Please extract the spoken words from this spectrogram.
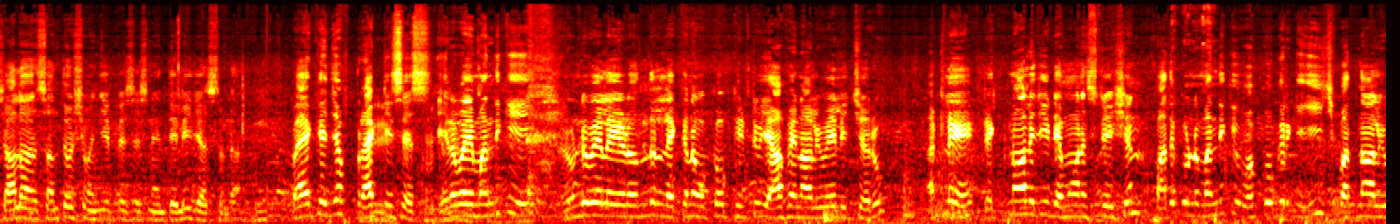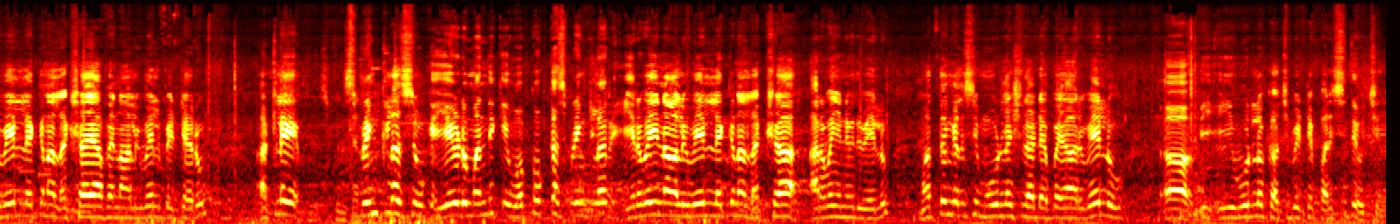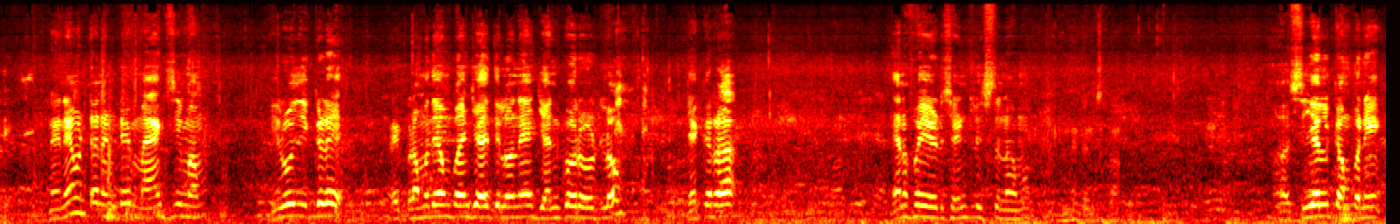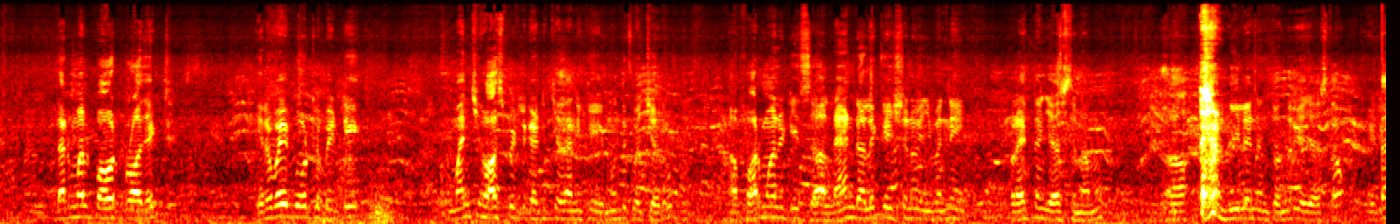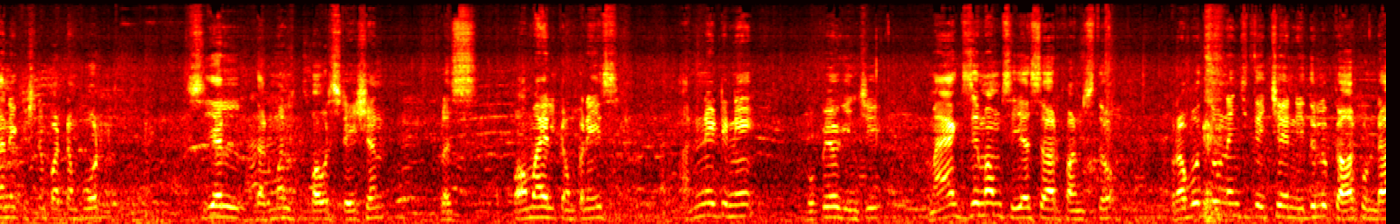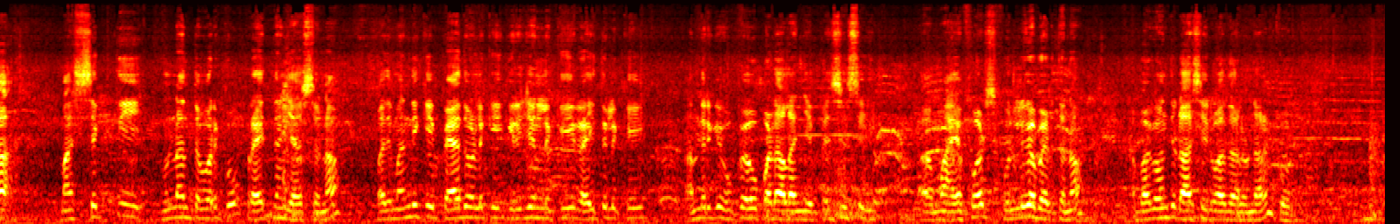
చాలా సంతోషం అని చెప్పేసి నేను తెలియజేస్తున్నా ప్యాకేజ్ ఆఫ్ ప్రాక్టీసెస్ ఇరవై మందికి రెండు వేల ఏడు వందల లెక్కన ఒక్కొక్క కిట్టు యాభై నాలుగు వేలు ఇచ్చారు. అట్లే టెక్నాలజీ డెమాన్స్ట్రేషన్ పదకొండు మందికి ఒక్కొక్కరికి ఈచ్ పద్నాలుగు వేలు లెక్కన లక్ష యాభై నాలుగు వేలు పెట్టారు. అట్లే స్ప్రింక్లర్స్ ఒక ఏడు మందికి ఒక్కొక్క స్ప్రింక్లర్ ఇరవై నాలుగు వేలు లెక్కన లక్ష అరవై ఎనిమిది వేలు. మొత్తం కలిసి మూడు లక్షల డెబ్బై ఆరు వేలు ఈ- ఊర్లో ఖర్చు పెట్టే పరిస్థితి వచ్చింది. నేనేమంటానంటే మ్యాక్సిమం ఈరోజు ఇక్కడే బ్రహ్మదేవం పంచాయతీలోనే జన్కో రోడ్లో ఎకరా ఎనభై ఏడు సెంట్లు ఇస్తున్నాము. CL company thermal power project ఇరవై కోట్లు పెట్టి మంచి హాస్పిటల్ కట్టించడానికి ముందుకు వచ్చారు ఆ ఫార్మాలిటీస్ ఆ ల్యాండ్ అలొకేషన్ ఇవన్నీ ప్రయత్నం చేస్తున్నాము. వీలైనంత తొందరగా చేస్తాం. ఇటానీ Krishnapatnam port CL thermal power station plus palm oil companies అన్నిటినీ ఉపయోగించి మ్యాక్సిమం సిఎస్ఆర్ ఫండ్స్తో ప్రభుత్వం నుంచి తెచ్చే నిధులు కాకుండా మా శక్తి ఉన్నంత వరకు ప్రయత్నం చేస్తున్నాం. పది మందికి పేదోళ్ళకి గిరిజనులకి రైతులకి అందరికీ ఉపయోగపడాలని చెప్పేసి మా ఎఫర్ట్స్ ఫుల్గా పెడుతున్నాం. భగవంతుడు ఆశీర్వాదాలు ఉండాలని కోరుకుంటున్నాం.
